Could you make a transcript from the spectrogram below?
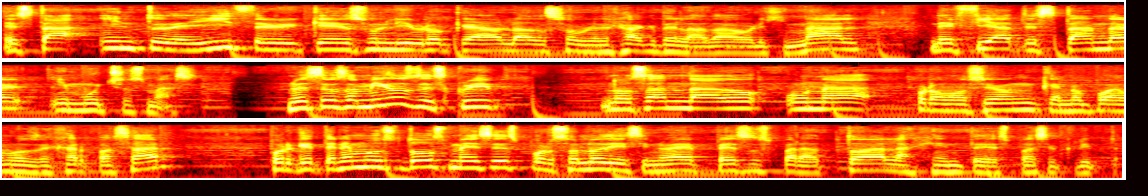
Está Into the Ether, que es un libro que habla sobre el hack de la DAO original, de Fiat Standard y muchos más. Nuestros amigos de Script nos han dado una promoción que no podemos dejar pasar porque tenemos dos meses por solo 19 pesos para toda la gente de Espacio Cripto.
